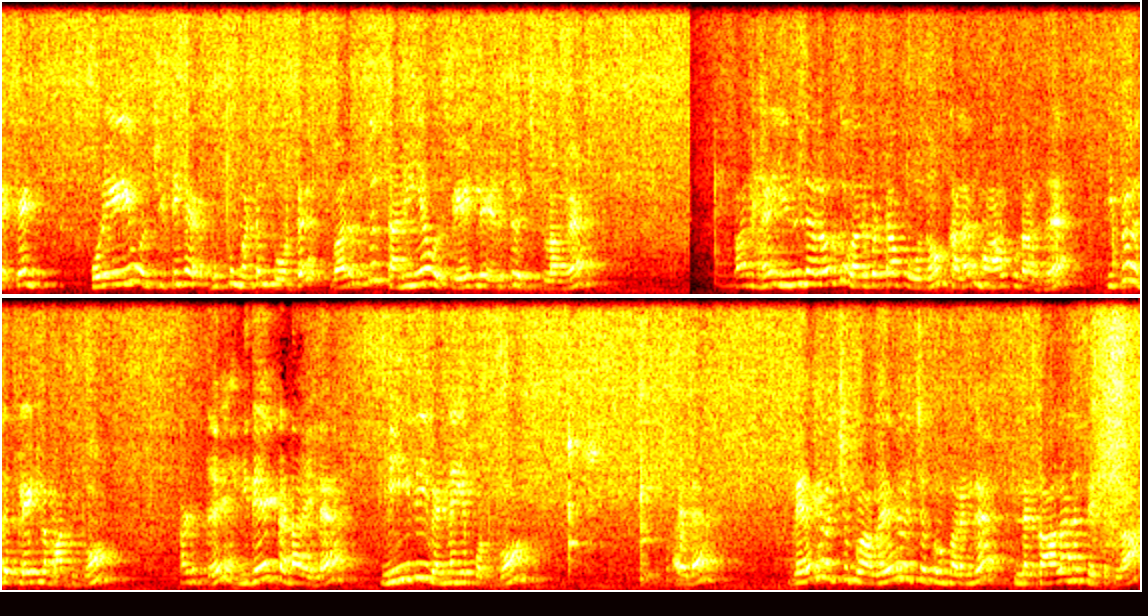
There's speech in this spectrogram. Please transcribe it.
செகண்ட் ஒரே ஒரு சிட்டிகை உப்பு மட்டும் போட்டு வறுத்து தனியாக ஒரு பிளேட்டில் எடுத்து வச்சுக்கலாங்க. பாருங்கள் இந்த அளவுக்கு வறுபட்டால் போதும். கலர் மாறக்கூடாது. இப்போ இதை பிளேட்டில் மாற்றிப்போம் அடுத்து இதே கடாயில் மீதி வெண்ணெயை போட்டுப்போம் அதில் வேக வச்சுப்பா வேக வச்சுருக்கோம் பாருங்கள் இந்த காளானை சேர்த்துக்கலாம்.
